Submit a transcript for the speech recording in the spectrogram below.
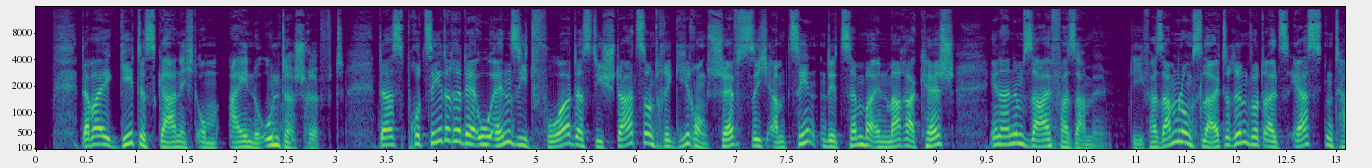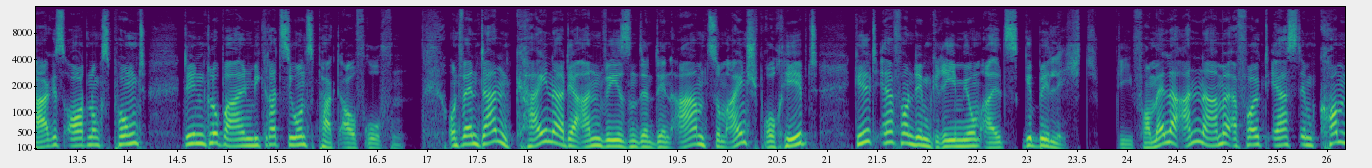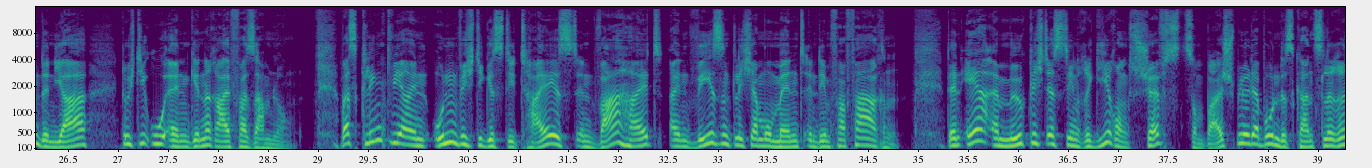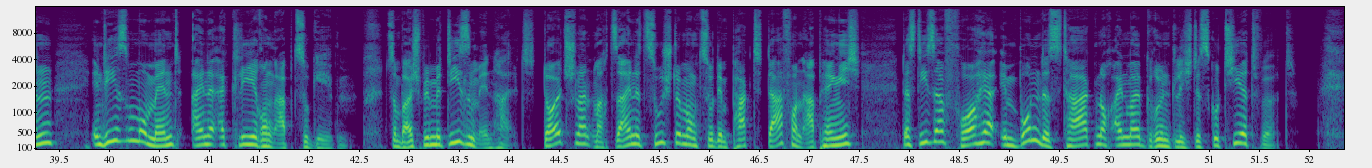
Dabei geht es gar nicht um eine Unterschrift. Das Prozedere der UN sieht vor, dass die Staats- und Regierungschefs sich am 10. Dezember in Marrakesch in einem Saal versammeln. Die Versammlungsleiterin wird als ersten Tagesordnungspunkt den globalen Migrationspakt aufrufen. Und wenn dann keiner der Anwesenden den Arm zum Einspruch hebt, gilt er von dem Gremium als gebilligt. Die formelle Annahme erfolgt erst im kommenden Jahr durch die UN-Generalversammlung. Was klingt wie ein unwichtiges Detail, ist in Wahrheit ein wesentlicher Moment in dem Verfahren. Denn er ermöglicht es den Regierungschefs, zum Beispiel der Bundeskanzlerin, in diesem Moment eine Erklärung abzugeben. Zum Beispiel mit diesem Inhalt. Deutschland macht seine Zustimmung zu dem Pakt davon abhängig, dass dieser vorher im Bundestag noch einmal gründlich diskutiert wird.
